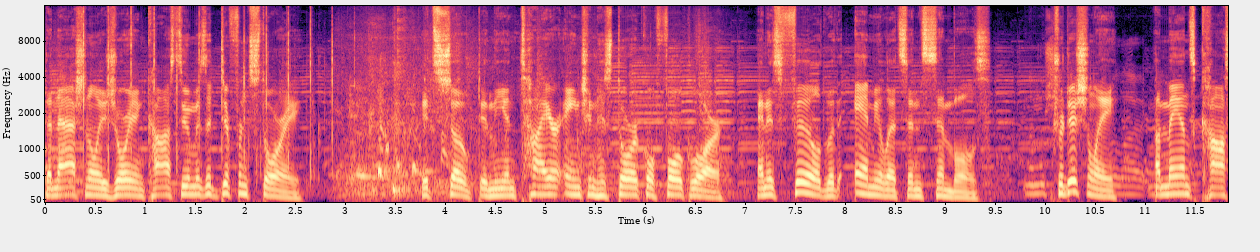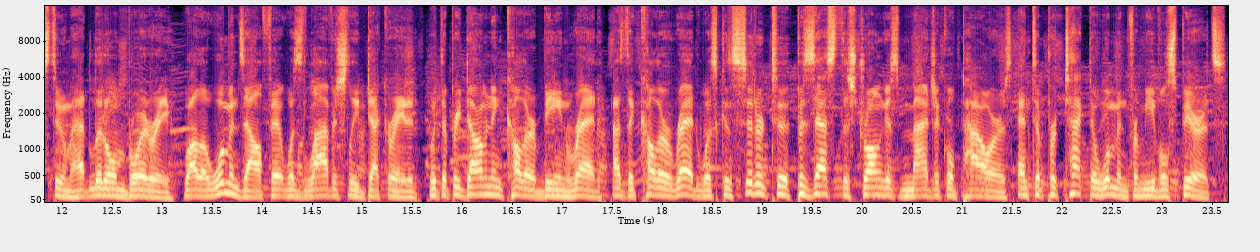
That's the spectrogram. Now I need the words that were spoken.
The national Izhorian costume is a different story. It's soaked in the entire ancient historical folklore and is filled with amulets and symbols. Traditionally, a man's costume had little embroidery, while a woman's outfit was lavishly decorated, with the predominant color being red, as the color red was considered to possess the strongest magical powers and to protect a woman from evil spirits.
